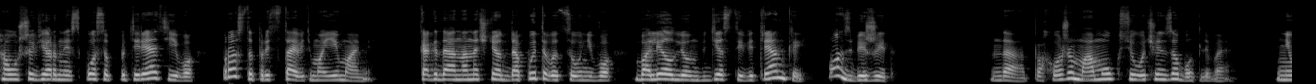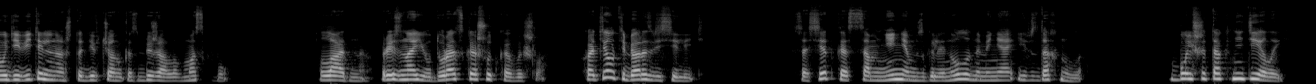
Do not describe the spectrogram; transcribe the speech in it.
А уж и верный способ потерять его – просто представить моей маме. Когда она начнет допытываться у него, болел ли он в детстве ветрянкой, он сбежит. Да, похоже, мама у Ксю очень заботливая. Неудивительно, что девчонка сбежала в Москву. Ладно, признаю, дурацкая шутка вышла. Хотел тебя развеселить. Соседка с сомнением взглянула на меня и вздохнула. Больше так не делай.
